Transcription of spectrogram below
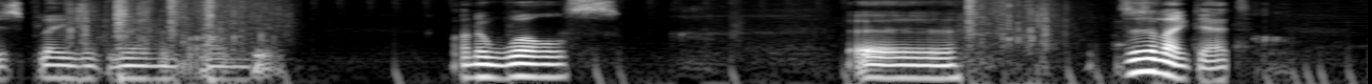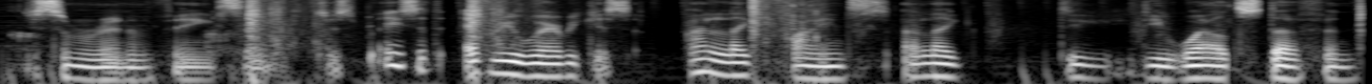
Just place it random on the on the walls. Uh, just like that. Just some random things and just place it everywhere because I like finds. I like the the wild stuff and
